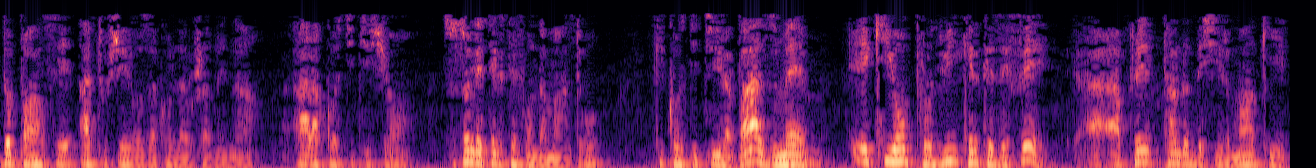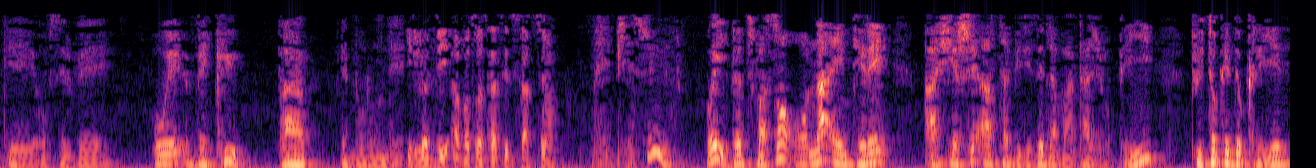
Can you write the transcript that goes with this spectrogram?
de penser à toucher aux accords d'Arusha maintenant, à la Constitution. Ce sont des textes fondamentaux qui constituent la base même et qui ont produit quelques effets après tant de déchirements qui étaient observés ou vécus par les Burundais. Il le dit à votre satisfaction? Mais bien sûr. Oui, de toute façon, on a intérêt à chercher à stabiliser davantage le pays plutôt que de créer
